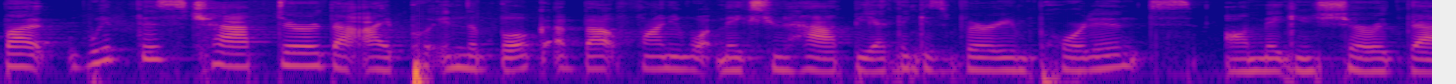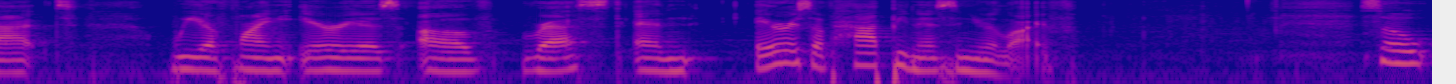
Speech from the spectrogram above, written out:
But with this chapter that I put in the book about finding what makes you happy, I think is very important on making sure that we are finding areas of rest and areas of happiness in your life. So,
